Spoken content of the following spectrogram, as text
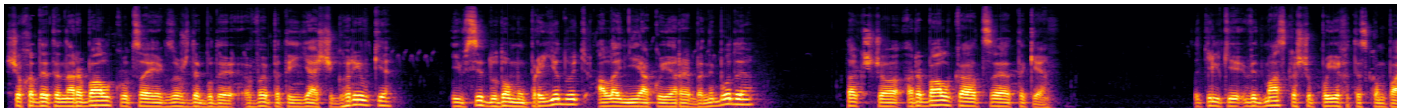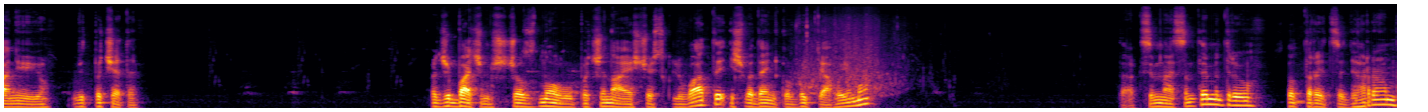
що ходити на рибалку це, як завжди, буде випитий ящик горівки, і всі додому приїдуть, але ніякої риби не буде. Так що рибалка це таке. Це тільки відмазка, щоб поїхати з компанією відпочити. Отже, бачимо, що знову починає щось клювати і швиденько витягуємо. Так, 17 см, 130 грам.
